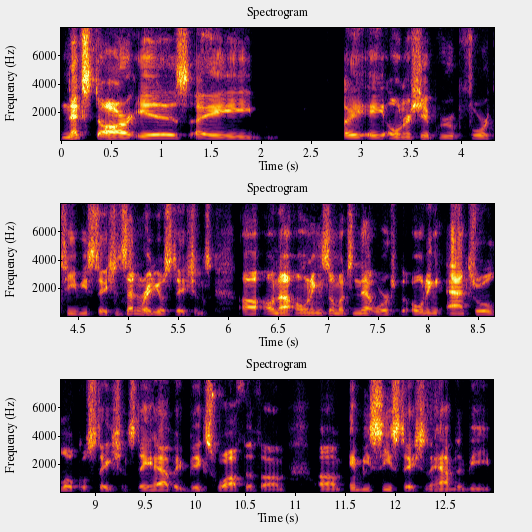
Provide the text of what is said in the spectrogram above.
Nexstar is a a, a, ownership group for TV stations and radio stations, uh, not owning so much networks, but owning actual local stations. They have a big swath of um, um, NBC stations. They happen to be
